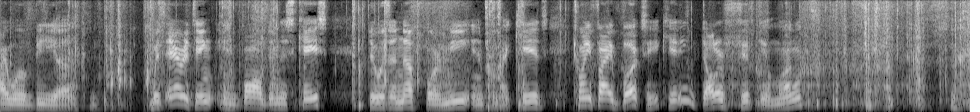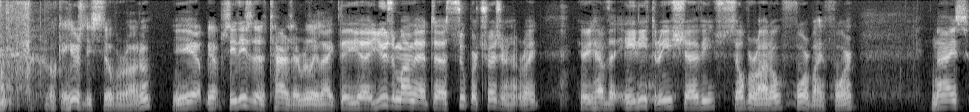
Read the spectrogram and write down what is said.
I will be uh, with everything involved in this case. There was enough for me and for my kids. 25 bucks, are you kidding? $1.50 a model. okay, here's the Silverado. Yep, yep. See, these are the tires I really like. They uh, use them on that uh, Super Treasure Hunt, right? Here you have the 83 Chevy Silverado 4x4. Nice,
